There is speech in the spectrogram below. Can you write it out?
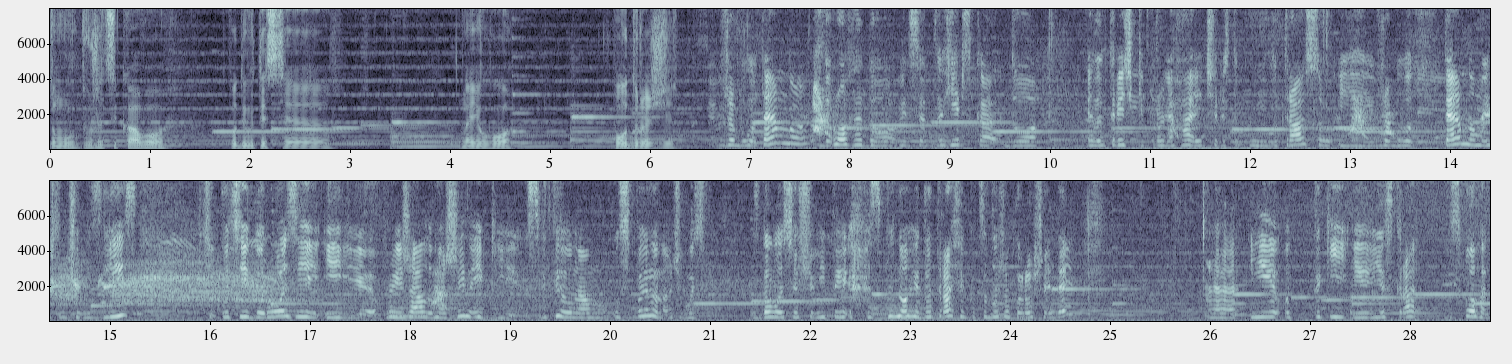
Тому дуже цікаво подивитися на його подорожі. Вже було темно, дорога до від до електрички пролягає через таку трасу, і вже було темно. Ми йшли через ліс по цій дорозі, і проїжджали машини, які світили нам у спину. Нам чомусь здалося, що йти спиною до трафіку це дуже хороша ідея. Е, І от такі яскраві спогади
